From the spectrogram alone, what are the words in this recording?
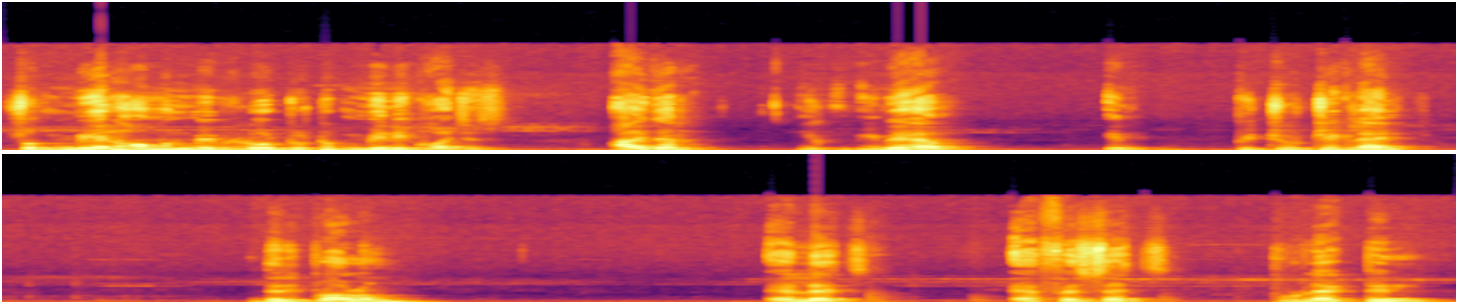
So male hormone may be low due to many causes. Either you, you may have in pituitary gland there is problem LH, FSH, prolactin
